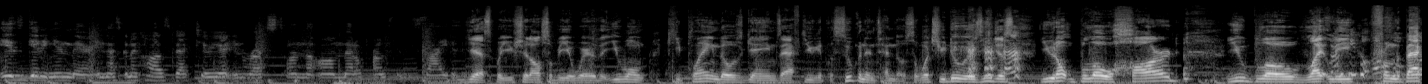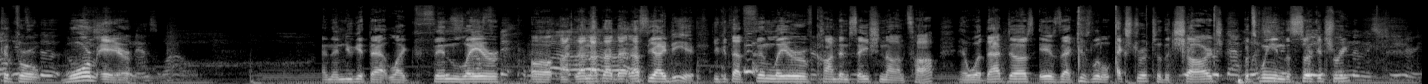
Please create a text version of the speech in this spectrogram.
is getting in there, and that's going to cause bacteria and rust on the um, metal prongs inside of it. Yes, but you should also be aware that you won't keep playing those games after you get the Super Nintendo. So what you do is you just you don't blow hard, you blow lightly from the back and throw warm air, well. And then you get that like thin It's layer. still spit Uh, not that, that- that's the idea. You get that thin layer of condensation on top, and what that does is that gives a little extra to the charge But between the moisture stays in circuitry. the machinery.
